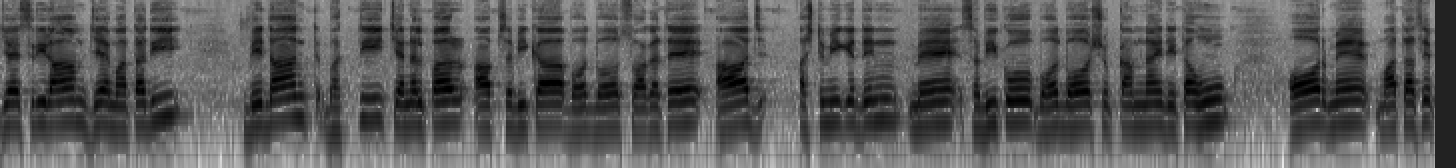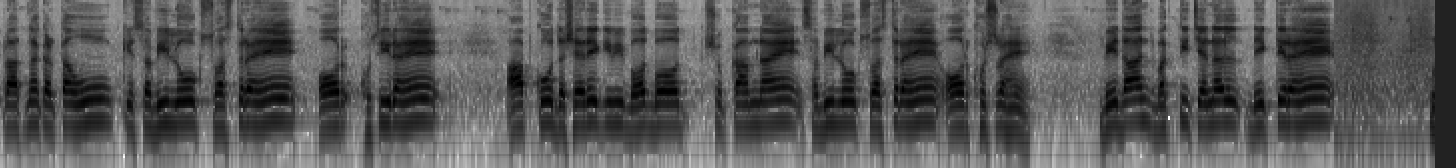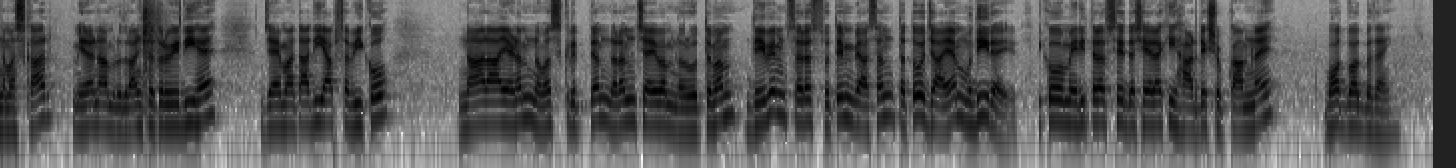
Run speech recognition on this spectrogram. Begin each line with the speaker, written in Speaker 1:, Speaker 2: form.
Speaker 1: जय श्री राम, जय माता दी। वेदांत भक्ति चैनल पर आप सभी का बहुत बहुत स्वागत है। आज अष्टमी के दिन मैं सभी को बहुत बहुत शुभकामनाएँ देता हूँ और मैं माता से प्रार्थना करता हूँ कि सभी लोग स्वस्थ रहें और खुशी रहें। आपको दशहरे की भी बहुत बहुत शुभकामनाएँ, सभी लोग स्वस्थ रहें और खुश रहें। वेदांत भक्ति चैनल देखते रहें।
Speaker 2: नमस्कार, मेरा नाम रुद्रांश चतुर्वेदी है। जय माता दी आप सभी को। नारायणम नमस्कृत्यम नरम चैवम नरोत्तम देवीम सरस्वतीम व्यासम ततो जायम मुदीरये। को मेरी तरफ़ से दशहरा की हार्दिक शुभकामनाएँ। बहुत बहुत बधाई।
